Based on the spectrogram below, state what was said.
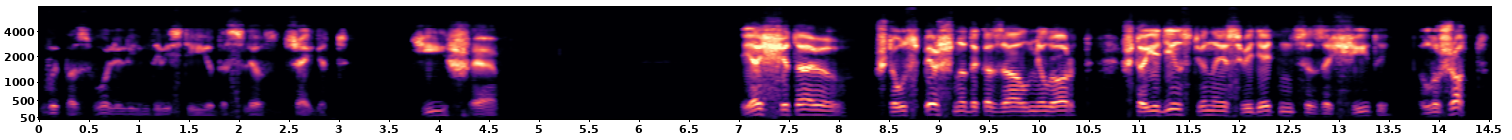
вы позволили им довести ее до слез, Джеггет? Тише. Я считаю, что успешно доказал милорд, что единственная свидетельница защиты лжет,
